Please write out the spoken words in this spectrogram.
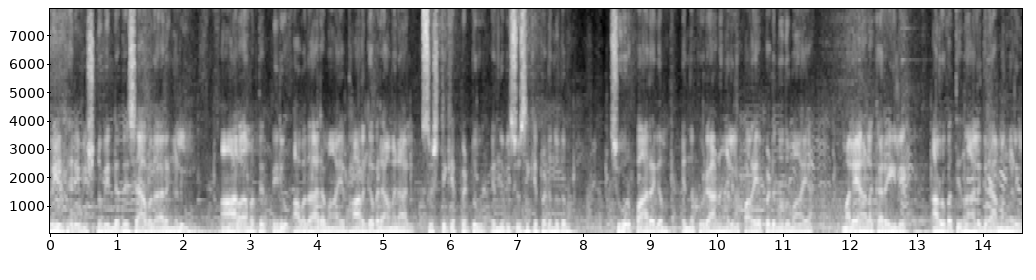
ശ്രീഹരി വിഷ്ണുവിന്റെ ദശാവതാരങ്ങളിൽ ആറാമത്തെ തിരു അവതാരമായ ഭാർഗവരാമനാൽ സൃഷ്ടിക്കപ്പെട്ടു എന്ന് വിശ്വസിക്കപ്പെടുന്നതും ശൂർപാരകം എന്ന പുരാണങ്ങളിൽ പറയപ്പെടുന്നതുമായ മലയാളക്കരയിലെ അറുപത്തിനാല് ഗ്രാമങ്ങളിൽ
